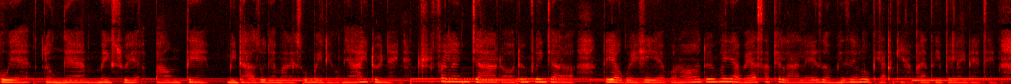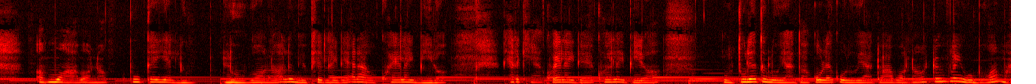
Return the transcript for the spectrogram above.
ကိုယ့်ရဲ့လုပ်ငန်းမိတ်ဆွေအပေါင်းအသင်း မိသားစုထဲမှာလည်းဆိုမိတ်တွေကိုအများကြီးတွေ့နိုင်တယ် traveling ကြတော့ traveling ကြတော့တယောက်ပဲရှိရပေါ့နော် traveling ကဘယ်အစားဖြစ်လာလဲဆိုမင်းစင်လို့ဘုရားတခင်ဖန်တီးပေးလိုက်တဲ့အချိန်အမွာပေါ့နော်ပူကဲရဲ့လူလူပေါ့နော်အဲ့လိုမျိုးဖြစ်လိုက်တယ်အဲ့ဒါကိုခွဲလိုက်ပြီးတော့ဘုရားတခင်ကခွဲလိုက်တယ်ခွဲလိုက်ပြီးတော့ ဟိုသူလဲသူ့လိုရသွားကိုလဲကိုလိုရသွားပေါ့နော် twin flame ကိုဘဝမှာ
